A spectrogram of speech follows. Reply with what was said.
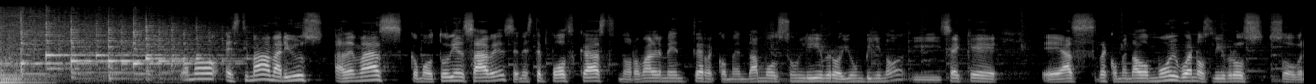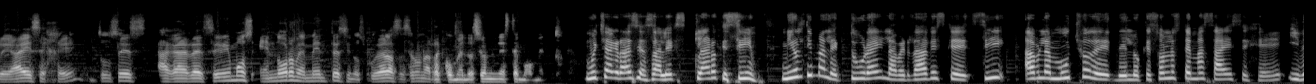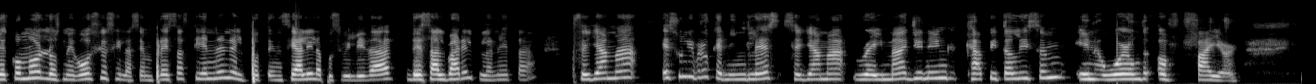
Estimada Marius, además, como tú bien sabes, en este podcast normalmente recomendamos un libro y un vino y sé que eh, has recomendado muy buenos libros sobre ASG, entonces agradeceremos enormemente si nos pudieras hacer una recomendación en este momento. Muchas gracias, Alex. Claro que sí. Mi última lectura, y la verdad es que sí, habla mucho de, de lo que son los temas ASG y de cómo los negocios y las empresas tienen el potencial y la posibilidad de salvar el planeta. Se llama es un libro que en inglés se llama Reimagining Capitalism in a World of Fire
